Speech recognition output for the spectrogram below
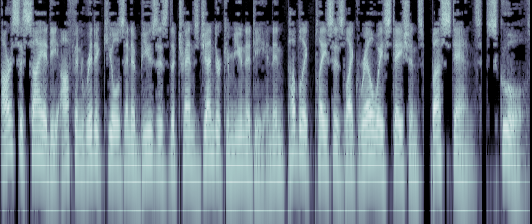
Our society often ridicules and abuses the transgender community and in public places like railway stations, bus stands, schools,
